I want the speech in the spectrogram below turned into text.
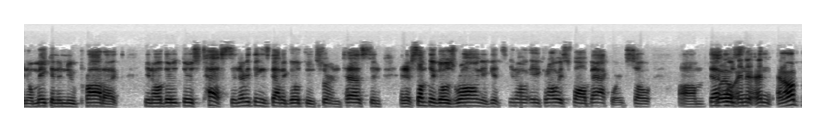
you know making a new product you know there, there's tests and everything's got to go through certain tests and and if something goes wrong it gets you know it can always fall backwards. So um that well was, and and and i'll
